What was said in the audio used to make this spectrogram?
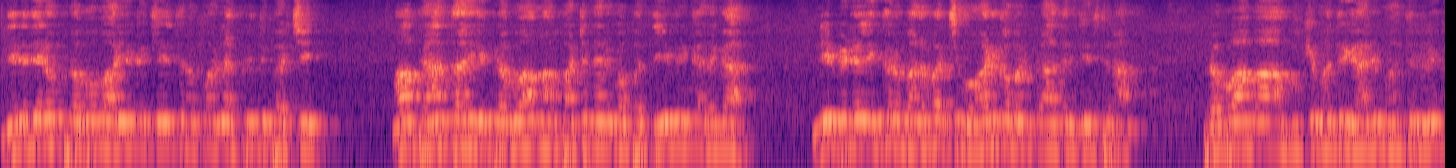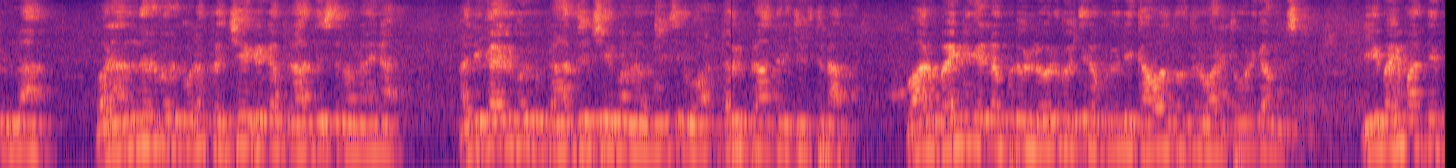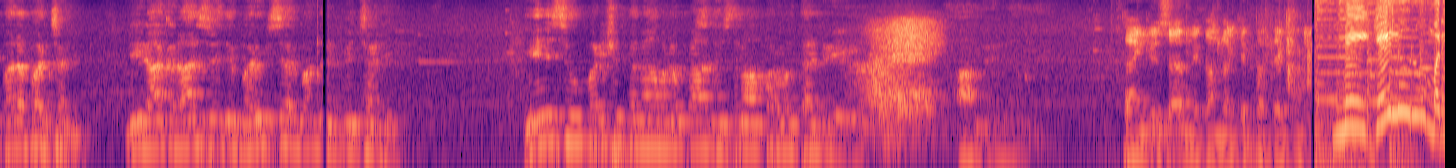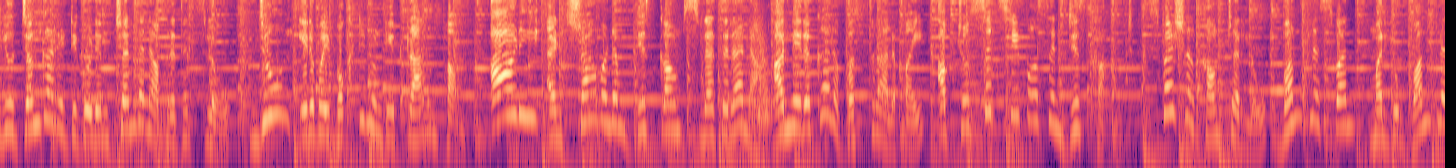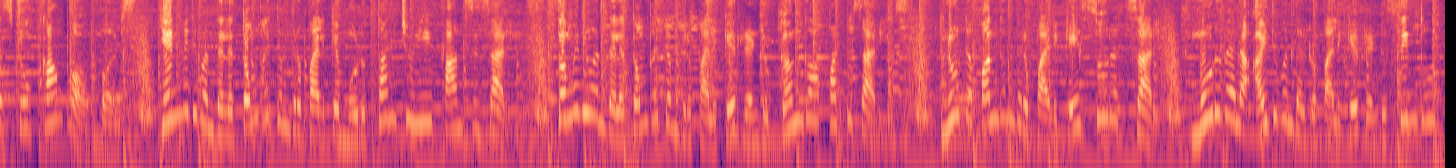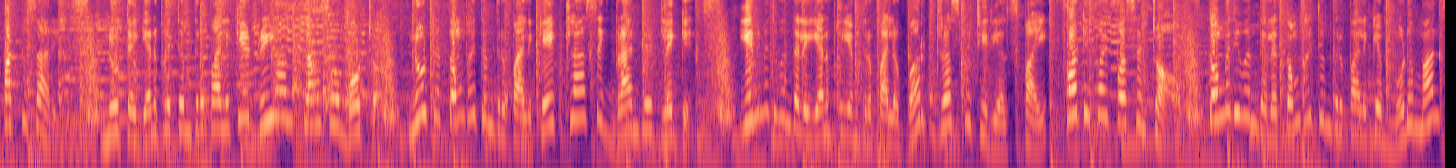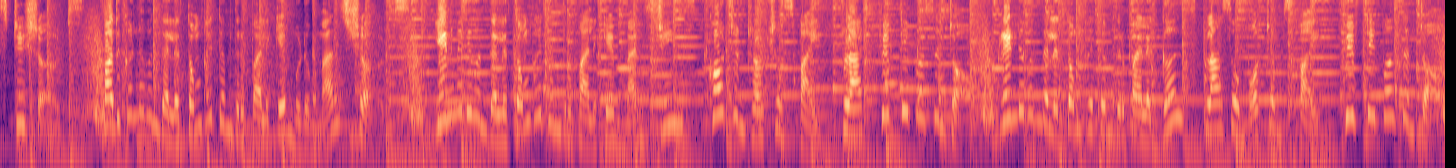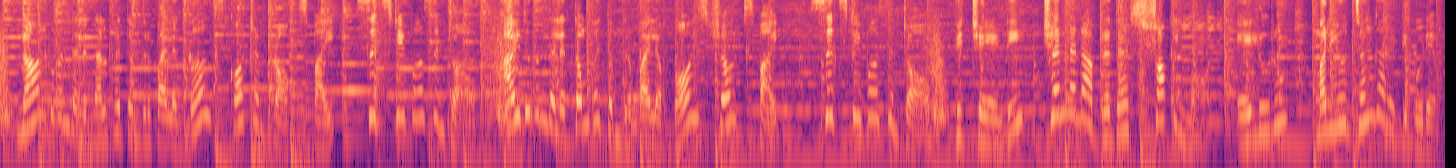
దినదినం ప్రభు వారి యొక్క చేతుల పనులు అభివృద్ధిపరిచి మా ప్రాంతానికి ప్రభు మా పట్టణానికి గొప్ప దీవెనకరంగా నీ బిడ్డలు ఇంకను బలపరిచి వాడుకోమని ప్రార్థన చేస్తున్నా ప్రభు మా ముఖ్యమంత్రి గారి మంత్రులు ఉన్న వారందరి కొరకు కూడా ప్రత్యేకంగా ప్రార్థిస్తున్నాం నాయన. అధికారుల కొరకు ప్రార్థించి మనం నిలిచిన వాటి ప్రార్థన చేస్తున్నాం. వారు బయటికి వెళ్ళినప్పుడు లోనికి వచ్చినప్పుడు నీ కావాల్సిన వారి తోడుగా ఉంచి. నీ మహిమాన్ని బలపరచండి. నీ నాకు రాల్సింది మరొకసారి మనం నడిపించండి యేసు పరిశుద్ధ నామలో ప్రార్థిస్తున్నాం పరమ థ్యాంక్ యూ సార్ మీకు అందరికీ ప్రత్యేకంగా మీ ఏలూరు మరియు జంగారెడ్డిగూడెం చందన బ్రదర్స్లో జూన్ ఇరవై ఒకటి నుండి ప్రారంభం. ఆడి అండ్ శ్రావణం డిస్కౌంట్స్ నజరాన అన్ని రకాల వస్త్రాలపై up to sixty percent discount special కౌంటర్లో వన్ ప్లస్ వన్ మరియు one plus two combo offers. ఎనిమిది వందల తొంభై తొమ్మిది రూపాయలకే మూడు తంచుయి ఫ్యాన్సీ సారీస్ తొమ్మిది వందల తొంభై తొమ్మిది రూపాయలకే రెండు గంగా పట్టు సారీస్ నూట పంతొమ్మిది రూపాయలకే సూరత్ సారీ మూడు వేల ఐదు వందల రూపాయలకే రెండు సింధూర్ పట్టు సారీస్ నూట ఎనభై తొమ్మిది రూపాయలకే రియాన్ ప్లాజో బోటో నూట తొంభై తొమ్మిది రూపాయలకే క్లాసిక్ బ్రాండెడ్ లెగ్గిన్స్ ఎనిమిది వందల ఎనభై ఎనిమిది రూపాయల వర్క్ డ్రెస్ మెటీరియల్స్ పై ఫార్టీ ఫైవ్ పర్సెంట్ ఆఫ్ తొమ్మిది వందల తొంభై తొమ్మిది రూపాయలకే మూడు మంత్స్ టీ షర్ట్స్ పదకొండు వందల తొంభై తొమ్మిది రూపాయలకే మూడు మెన్స్ షర్ట్స్ ఎనిమిది వందల తొంభై తొమ్మిది రూపాయలకే మెన్స్ జీన్స్ కాటన్ ట్రౌజర్స్ పై ఫ్లాట్ ఫిఫ్టీ పర్సెంట్ ఆఫ్ రెండు వందల తొంభై తొమ్మిది రూపాయల గర్ల్స్ ప్లాసో బాటమ్స్ పై ఫిఫ్టీ పర్సెంట్ ఆఫ్ నాలుగు వందల నలభై తొమ్మిది రూపాయల గర్ల్స్ కాటన్ ఫ్రాక్స్ పై సిక్స్టీ పర్సెంట్ ఆఫ్ ఐదు వందల తొంభై తొమ్మిది రూపాయల బాయ్స్ షర్ట్స్ పై sixty percent off విచ్చేయండి Chandana brothers shopping mall Eluru మరియు జంగారెడ్డిగూడెం.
